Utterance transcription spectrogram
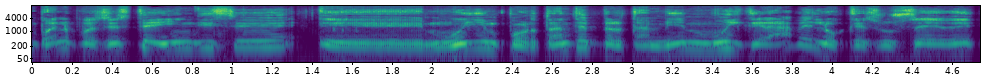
Bueno, pues este índice eh, muy importante, pero también muy grave lo que sucede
